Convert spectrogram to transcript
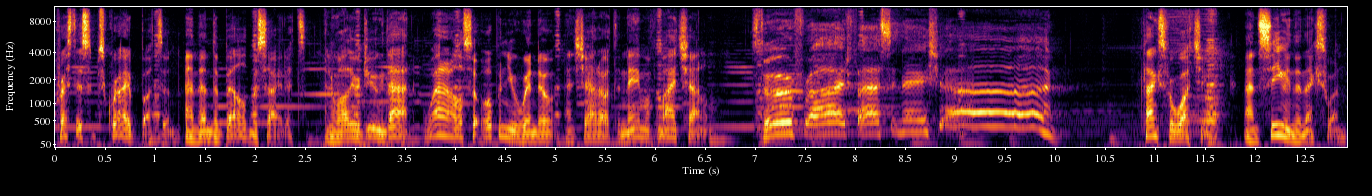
Press the subscribe button and then the bell beside it. And while you're doing that, why not also open your window and shout out the name of my channel? Stir Fried Fascination! Thanks for watching and see you in the next one.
